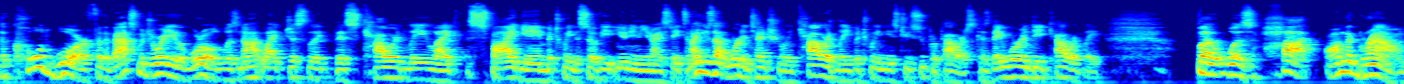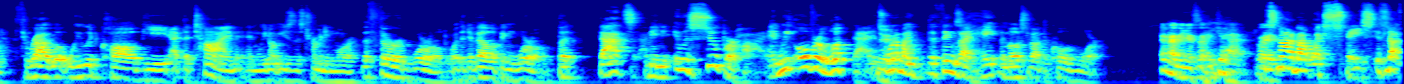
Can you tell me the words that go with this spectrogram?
The Cold War, for the vast majority of the world, was not like just like this cowardly like spy game between the Soviet Union and the United States. And I use that word intentionally, cowardly between these two superpowers, because they were indeed cowardly. But was hot on the ground throughout what we would call the at the time and we don't use this term anymore the third world or the developing world. But that's i mean it was super hot and we overlooked that. It's one of my the things i hate the most about the cold war I think it's like yeah, like it's not about like space it's not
